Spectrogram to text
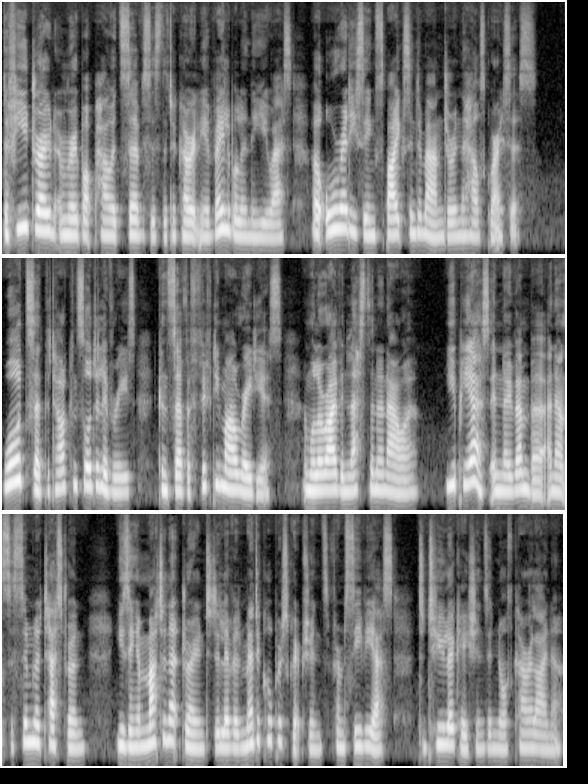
The few drone and robot powered services that are currently available in the US are already seeing spikes in demand during the health crisis. Ward said that Arkansas deliveries can serve a 50 mile radius and will arrive in less than an hour. UPS in November announced a similar test run using a Matternet drone to deliver medical prescriptions from CVS to two locations in North Carolina.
